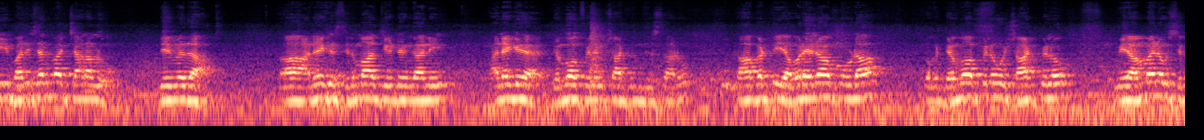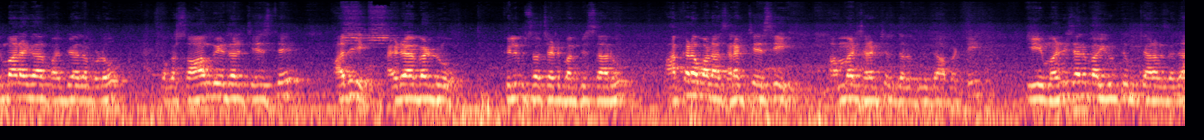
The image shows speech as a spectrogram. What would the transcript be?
ఈ మణిశర్మ ఛానల్ దీని మీద అనేక సినిమాలు తీయటం కానీ అనేక డెమో ఫిలిం షార్ట్ ఫిల్మ్ తీస్తారు. కాబట్టి ఎవరైనా కూడా ఒక డెమో ఫిలిం షార్ట్ ఫిలిం మీ అమ్మాయిని ఒక సినిమా రంగాన్ని పంపించినప్పుడు ఒక సాంగ్ ఏదైనా చేస్తే అది హైదరాబాద్ ఫిల్మ్ సొసైటీ పంపిస్తారు. అక్కడ వాళ్ళ సెలెక్ట్ చేసి అమ్మాయిని సెలెక్ట్ చేయడం జరుగుతుంది కాబట్టి ఈ మణి శర్మ యూట్యూబ్ ఛానల్ మీద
